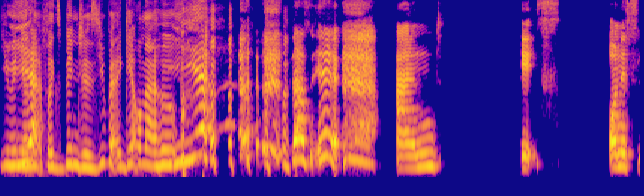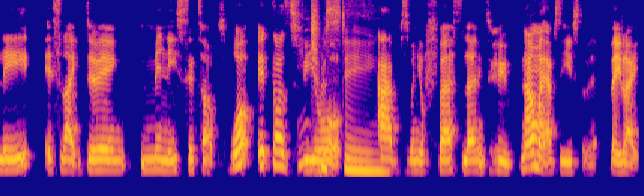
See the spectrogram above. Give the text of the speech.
you and your Yeah. Netflix binges. You better get on that hoop. yeah that's it and it's honestly it's like doing mini sit-ups what it does for your abs when you're first learning to hoop. Now my abs are used to it. They like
